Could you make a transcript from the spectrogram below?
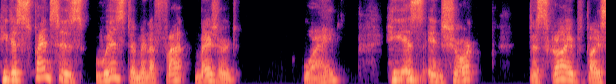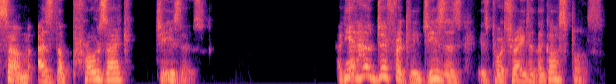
He dispenses wisdom in a flat, measured way. He is, in short, described by some as the Prozac Jesus. And yet, how differently Jesus is portrayed in the Gospels.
